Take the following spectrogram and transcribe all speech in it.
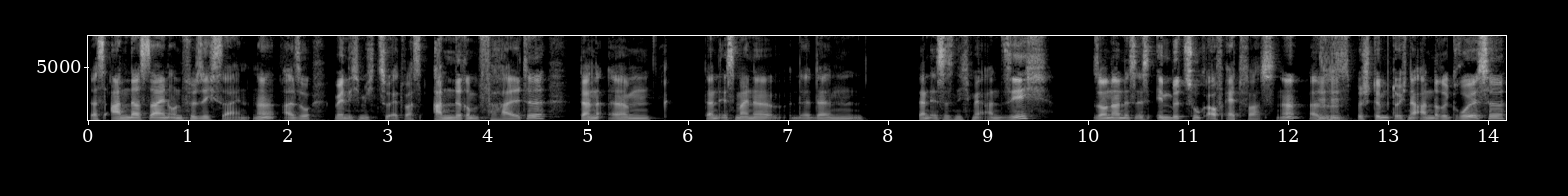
Das Anderssein und für sich sein. Ne? Also wenn ich mich zu etwas anderem verhalte, dann, ähm, dann ist meine, dann, dann ist es nicht mehr an sich, sondern es ist in Bezug auf etwas. Ne? Also Mhm. es ist bestimmt durch eine andere Größe,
